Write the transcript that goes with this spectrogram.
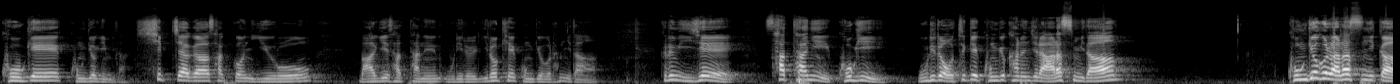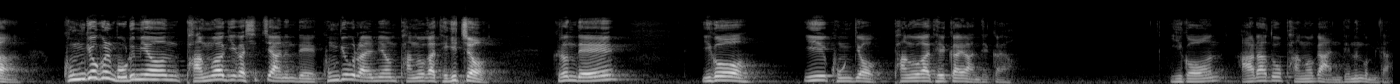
곡의 공격입니다. 십자가 사건 이후로 마귀 사탄은 우리를 이렇게 공격을 합니다. 그럼 이제 사탄이 곡이 우리를 어떻게 공격하는지를 알았습니다. 공격을 알았으니까 공격을 모르면 방어하기가 쉽지 않은데 공격을 알면 방어가 되겠죠. 그런데 이거 이 공격 방어가 될까요? 안 될까요? 이건 알아도 방어가 안 되는 겁니다.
